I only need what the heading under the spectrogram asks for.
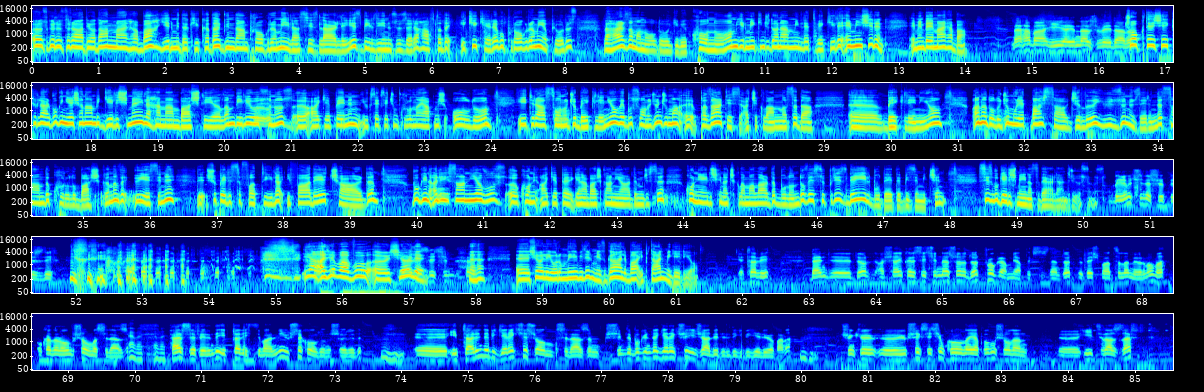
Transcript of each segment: Özgürüz Radyo'dan merhaba. 20 dakikada gündem programıyla sizlerleyiz. Bildiğiniz üzere haftada iki kere bu programı yapıyoruz. Ve her zaman olduğu gibi konuğum 22. dönem milletvekili Emin Şirin. Emin Bey merhaba. Merhaba, iyi yayınlar Zübeyde Hanım. Çok teşekkürler. Bugün yaşanan bir gelişmeyle hemen başlayalım. Biliyorsunuz e, AKP'nin Yüksek Seçim Kurulu'na yapmış olduğu itiraz sonucu bekleniyor ve bu sonucun cuma e, pazartesi açıklanması da e, bekleniyor. Anadolu Cumhuriyet Başsavcılığı yüzün üzerinde sandık kurulu başkanı ve üyesini şüpheli sıfatıyla ifadeye çağırdı. Bugün Ali İhsan Yavuz e, konu AKP Genel Başkan Yardımcısı konuya ilişkin açıklamalarda bulundu ve sürpriz değil bu dedi bizim için. Siz bu gelişmeyi nasıl değerlendiriyorsunuz? Benim için de sürprizdi. Ya acaba bu e, şöyle Yani seçim... e, şöyle yorumlayabilir miyiz? Galiba iptal mi geliyor? e tabii. Ben e, dört, aşağı yukarı seçimden sonra dört program yaptık sizden. Dört mü beş mi hatırlamıyorum ama o kadar olmuş olması lazım. Evet, evet. Her seferinde iptal ihtimalinin yüksek olduğunu söyledim. Hı hı. E, iptalin de bir gerekçesi olması lazım. Şimdi bugün de gerekçe icat edildi gibi geliyor bana. Hı hı. Çünkü e, Yüksek Seçim Kurulu'na yapılmış olan e, itirazlar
